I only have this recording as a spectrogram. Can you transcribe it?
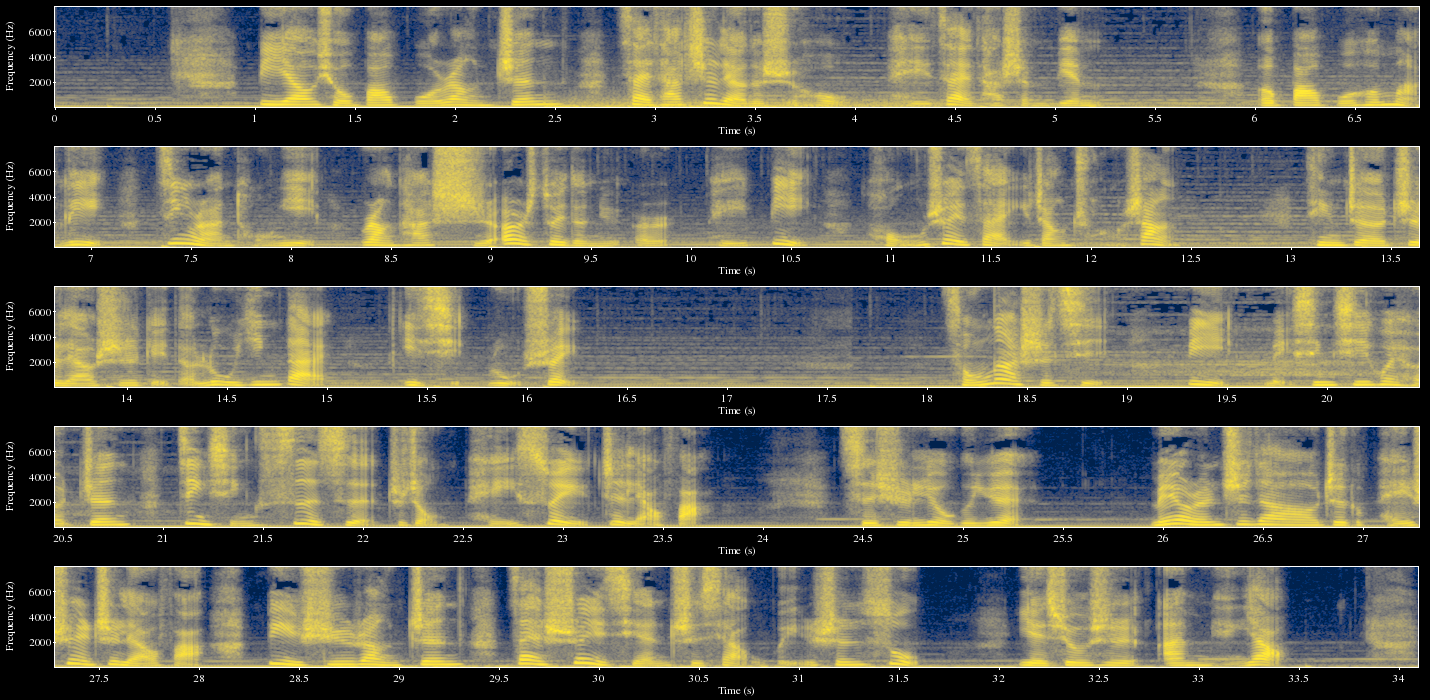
B 要求鲍勃让珍在他治疗的时候陪在他身边。而鲍勃和玛丽竟然同意让他十二岁的女儿陪 B 同睡在一张床上，听着治疗师给的录音带一起入睡。从那时起，B 每星期会和珍进行四次这种陪睡治疗法，持续六个月。没有人知道这个陪睡治疗法必须让珍在睡前吃下维生素，也就是安眠药。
